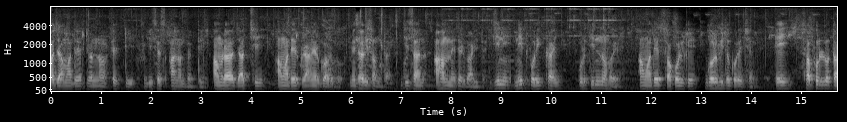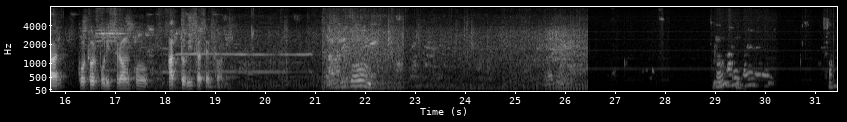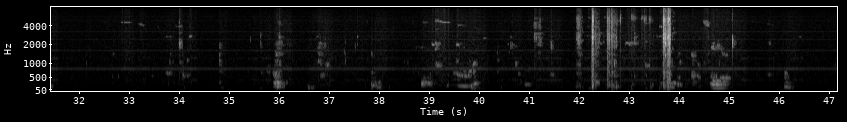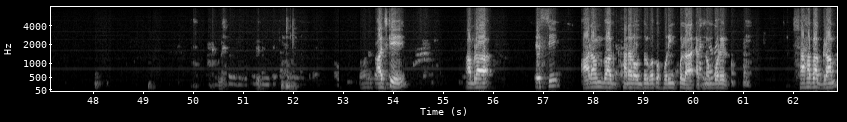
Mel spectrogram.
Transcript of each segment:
আজ আমাদের জন্য একটি বিশেষ আনন্দের দিন। আমরা যাচ্ছি আমাদের গ্রামের গর্ব মেধাবী সন্তান জিসান আহমেদের বাড়িতে। যিনি নিট পরীক্ষায় উত্তীর্ণ হয়ে আমাদের সকলকে গর্বিত করেছেন। এই সাফল্য তার কঠোর পরিশ্রম ও আত্মবিশ্বাসের ফল। আজকে আমরা এসছি আরামবাগ থানার অন্তর্গত হরিংখোলা এক নম্বরের শাহাবাগ গ্রাম।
